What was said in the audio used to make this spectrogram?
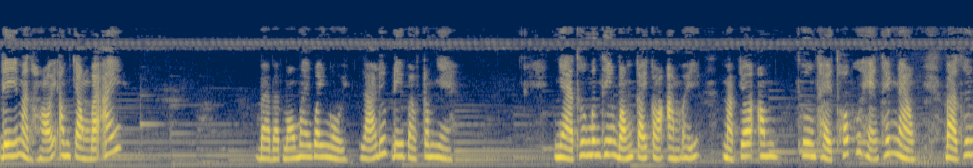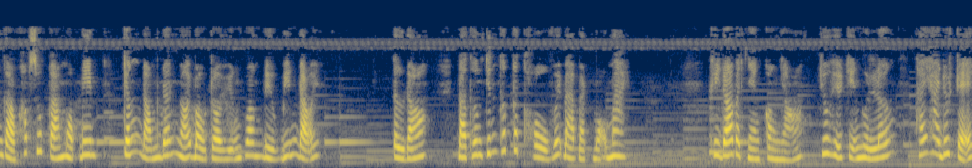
Đi mà hỏi ông chồng bà ấy. Bà bạch mộ mai quay người, lã lướt đi vào trong nhà. Nhà thương Minh Thiên bỗng cãi cọ ầm ĩ, mặc cho ông thương thề thốt hứa hẹn thế nào. Bà thương gào khóc suốt cả một đêm, chấn động đến nỗi bầu trời huyện vân đều biến đổi. Từ đó, bà thương chính thức kết thù với bà Bạch Mộ Mai. Khi đó Bạch Nhàn còn nhỏ, chưa hiểu chuyện người lớn, thấy hai đứa trẻ,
